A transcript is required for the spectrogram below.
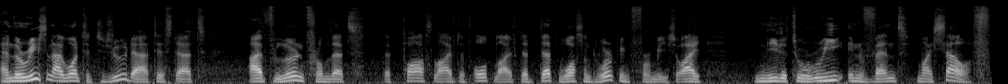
And the reason I wanted to do that is that I've learned from that, that past life, that old life, that that wasn't working for me. So I needed to reinvent myself.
